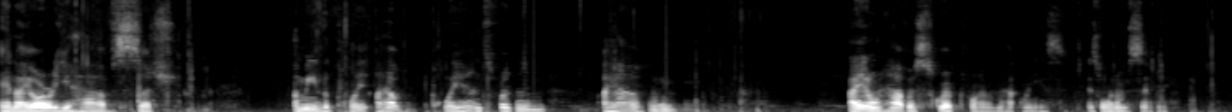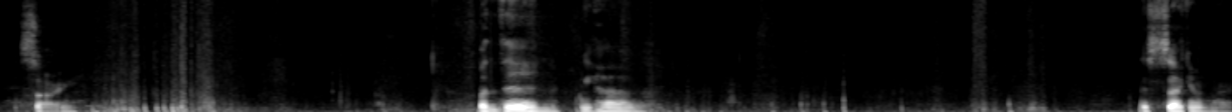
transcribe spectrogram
And i already have such i mean the plan i have plans for them. I have i don't have a script for them at least is what i'm saying. Sorry. But then we have the second one.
